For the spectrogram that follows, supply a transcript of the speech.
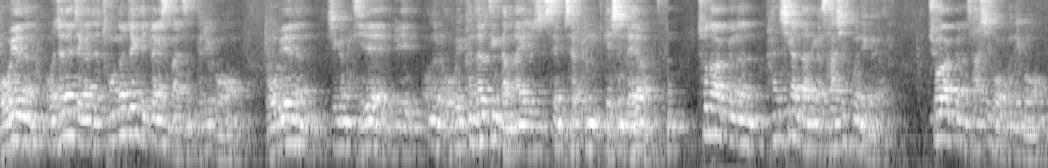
오후에는 오전에 제가 이제 총론적인 입장에서 말씀드리고 오후에는 지금 뒤에 우리 오늘 오후 컨설팅 담당해 주실 쌤세분 계신데요. 초등학교는 1시간 단위가 40분이고요. 중학교는 45분이고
